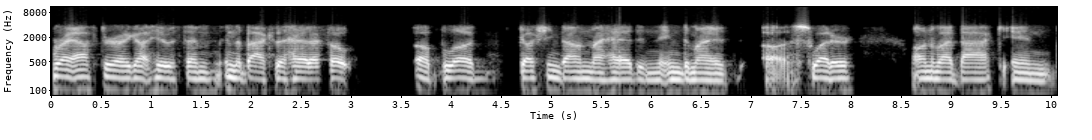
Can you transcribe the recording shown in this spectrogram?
right after I got hit with them in the back of the head, I felt uh, blood gushing down my head and into my uh, sweater onto my back, and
